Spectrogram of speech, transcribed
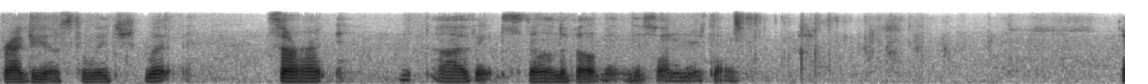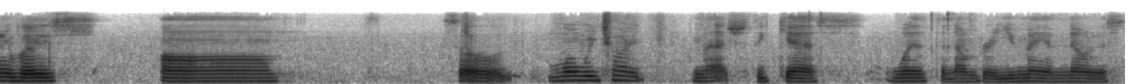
bracket goes to which, but it's alright. Uh, I think it's still in development, this editor thing. Anyways, um, so when we try to match the guess with the number, you may have noticed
